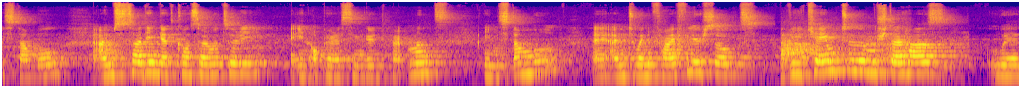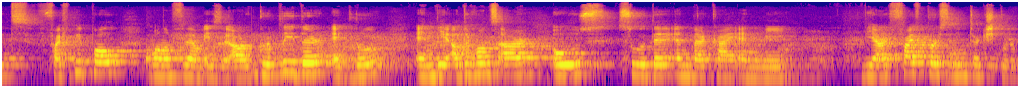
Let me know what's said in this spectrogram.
Istanbul. I'm studying at conservatory in opera singer department in Istanbul. Uh, I'm 25 years old. We came to Mushtarhaz with five people. One of them is our group leader, Ebru, and the other ones are Oğuz, Sude, and Berkay, and me. We are five person in Turkish group.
